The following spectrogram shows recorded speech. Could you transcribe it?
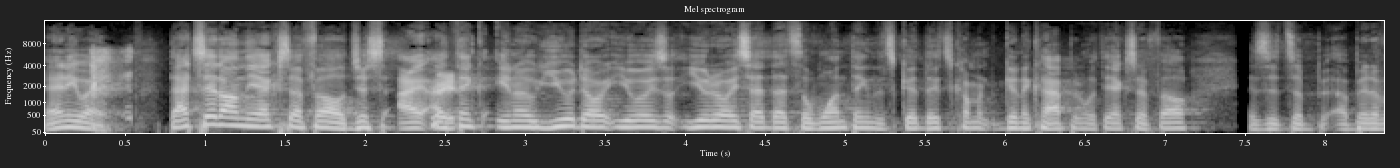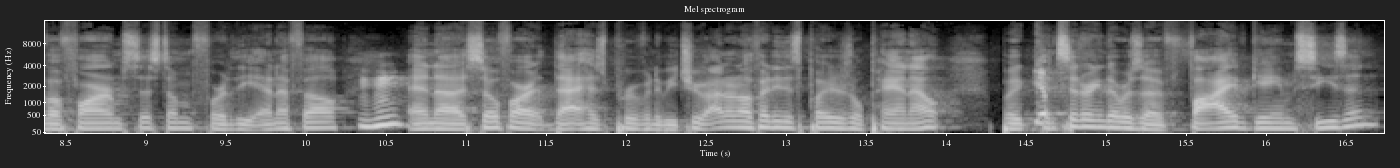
Anyway, that's it on the XFL. Just I, I think you know you al- you always you always said that's the one thing that's good that's coming going to happen with the XFL is it's a bit of a farm system for the NFL. Mhm. And uh, so far, that has proven to be true. I don't know if any of these players will pan out, but Yep. considering there was a five game season,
